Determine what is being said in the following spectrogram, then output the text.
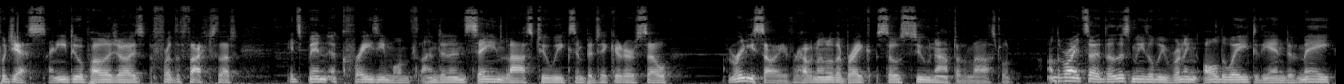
But yes, I need to apologise for the fact that it's been a crazy month and an insane last two weeks in particular, so I'm really sorry for having another break so soon after the last one. On the bright side, though, this means I'll be running all the way to the end of May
